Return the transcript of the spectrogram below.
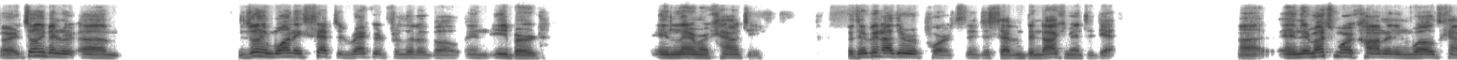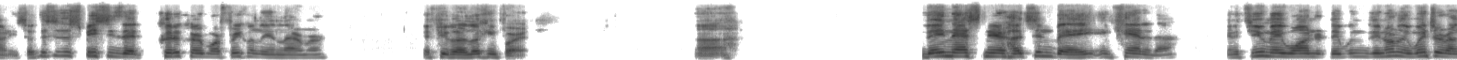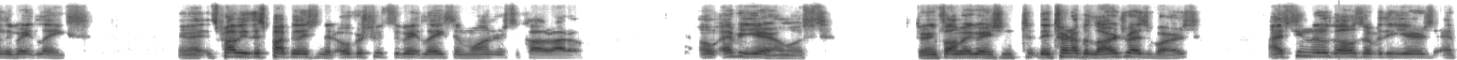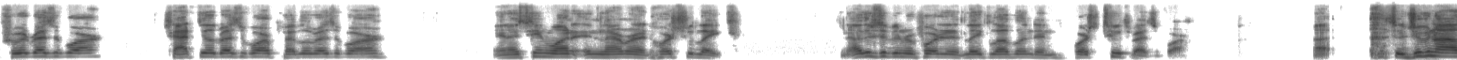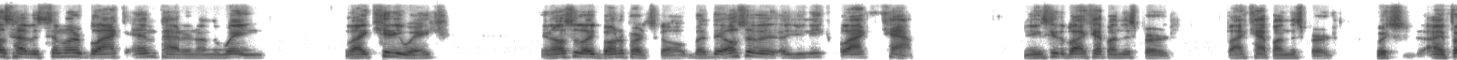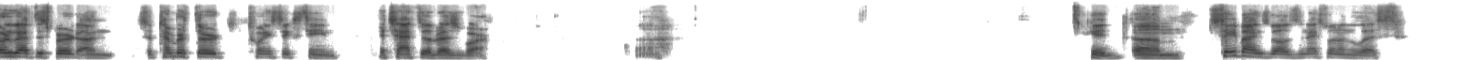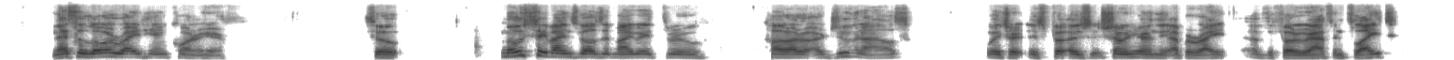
or it's only been um, there's only one accepted record for little gull in eBird in Larimer County, but there have been other reports. that just haven't been documented yet. Uh, and they're much more common in Weld County. So this is a species that could occur more frequently in Larimer if people are looking for it. Uh, they nest near Hudson Bay in Canada, and a few may wander. They, they normally winter around the Great Lakes, and it's probably this population that overshoots the Great Lakes and wanders to Colorado oh, every year almost during fall migration. They turn up at large reservoirs. I've seen little gulls over the years at Prewitt Reservoir, Chatfield Reservoir, Pueblo Reservoir, and I've seen one in Larimer at Horseshoe Lake. And others have been reported at Lake Loveland and Horsetooth Reservoir. Uh, so juveniles have a similar black M pattern on the wing, like kittiwake, and also like Bonaparte gull, but they also have a, a unique black cap. You can see the black cap on this bird, black cap on this bird, which I photographed this bird on September 3rd, 2016 at Chatfield Reservoir. Uh, okay, um, Sabine's gull is the next one on the list. And that's the lower right-hand corner here. So most Sabines gulls that migrate through Colorado are juveniles, which are, is, is, shown here in the upper right of the photograph in flight.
